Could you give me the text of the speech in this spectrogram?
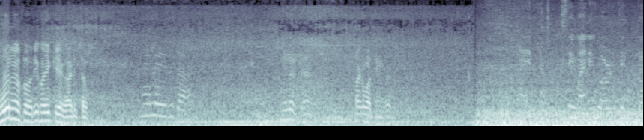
ಮೂರನೇ ಫ್ಲೋರಿಗೆ ಹೋಯ್ಕೆ ಗಾಡಿ ತಪ್ಪು ಮೇಲೆ ಇರುದಾ? ನಿಲ್ಲಕ್ಕೆ ತಗೋಬತ್ತೀನಿ ಗಾಡಿ ಆಯ್ತು ಮುಗಿಸಿ ಮನೆಗೆ ಹೊರಡ್ತಿದ್ದ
